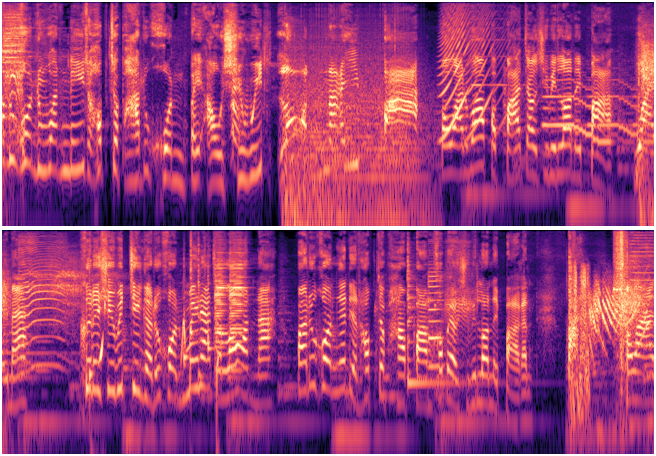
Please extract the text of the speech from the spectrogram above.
รับทุกคนวันนี้ท็อปจะพาทุกคนไปเอาชีวิตรอดในป่าประวันว่าป๊าป๊าจะเอาชีวิตรอดในป่าไหวไหมคือในชีวิตจริงอะทุกคนไม่น่าจะรอดนะไปทุกคนงั้นเดี๋ยวท็อปจะพาปาล์มเข้าไปเอาชีวิตรอดในป่ากันไปประวัน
